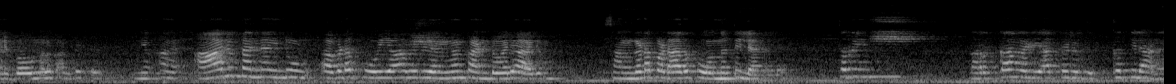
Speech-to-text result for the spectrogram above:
അനുഭവങ്ങൾ കണ്ടിട്ട് ആരും തന്നെ അതിന്റെ അവിടെ പോയി ആ ഒരു രംഗം കണ്ടവരാരും സങ്കടപ്പെടാതെ പോന്നിട്ടില്ല. എന്നല്ലേ അത്രയും മറക്കാൻ കഴിയാത്തൊരു ദുഃഖത്തിലാണ്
